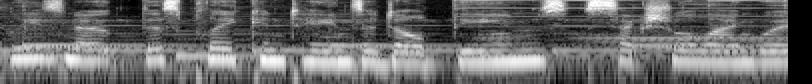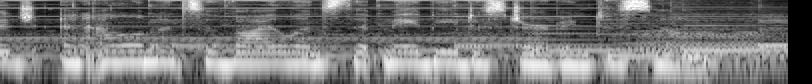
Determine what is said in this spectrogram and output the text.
Please note this play contains adult themes, sexual language, and elements of violence that may be disturbing to some.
